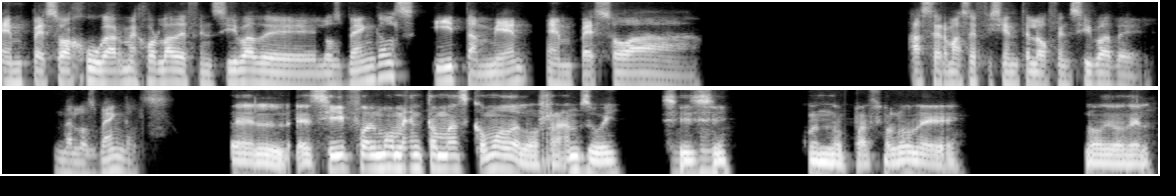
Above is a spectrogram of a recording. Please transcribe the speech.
empezó a jugar mejor la defensiva de los Bengals y también empezó a, a ser más eficiente la ofensiva de, de los Bengals. El, eh, sí, fue el momento más cómodo de los Rams, güey. Sí, sí. Cuando pasó lo de lo de Odell.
